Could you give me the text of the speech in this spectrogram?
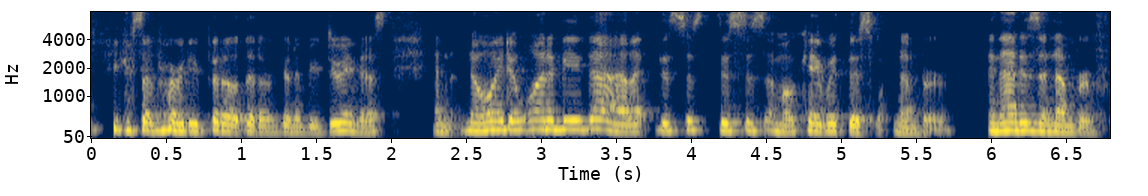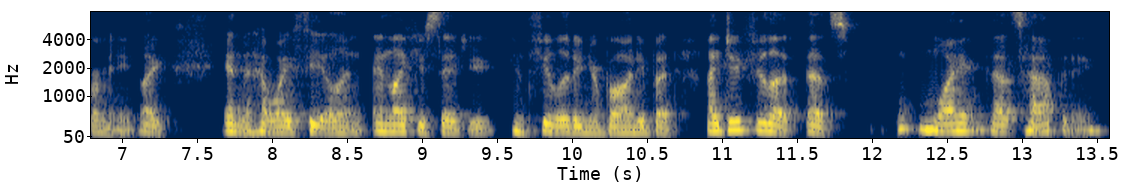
because I've already put out that I'm going to be doing this. And no, I don't want to be that. This is this is I'm okay with this number. And that is a number for me, like and how I feel. And and like you said, you can feel it in your body, but I do feel that that's why that's happening.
